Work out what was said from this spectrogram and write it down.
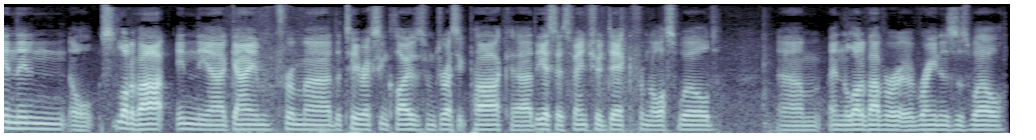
in the or a lot of art in the uh, game from uh, the T-Rex enclosures from Jurassic Park, uh, the SS Venture deck from the Lost World, um, and a lot of other arenas as well.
